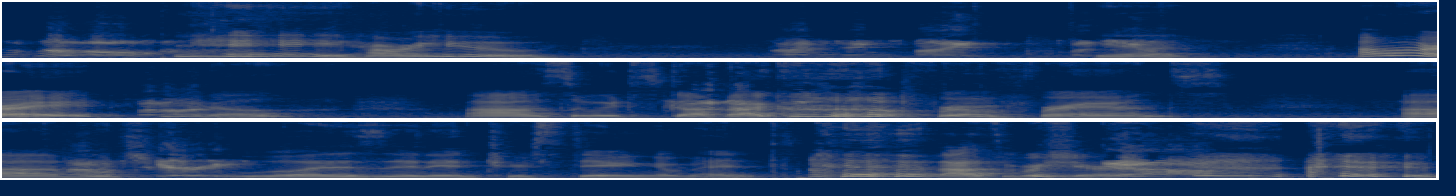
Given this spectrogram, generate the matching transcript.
Hello. Hey, how are you? I'm doing fine. But Yeah. You? I'm alright, But you know. Um, so we just got back from France, um, That was which scary. was an interesting event. That's for sure. Yeah. Yeah,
